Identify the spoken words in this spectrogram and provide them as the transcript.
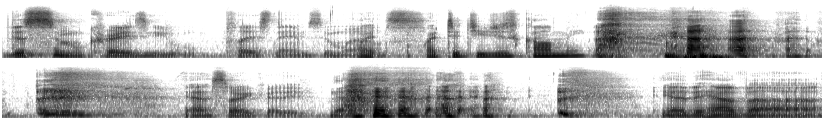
there's some crazy place names in What, Wales. what did you just call me? Yeah, sorry, Cody. yeah, they have uh,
